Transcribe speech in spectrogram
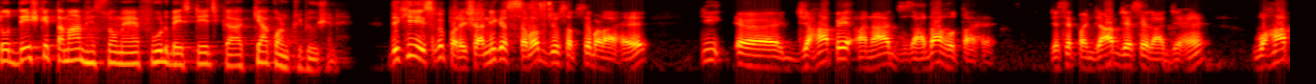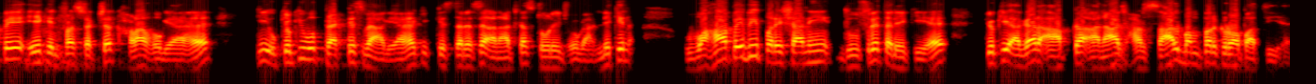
तो देश के तमाम हिस्सों में फ़ूड वेस्टेज का क्या कॉन्ट्रीब्यूशन है? देखिए, इसमें परेशानी का सबब जो सबसे बड़ा है कि जहाँ पे अनाज ज़्यादा होता है, जैसे पंजाब जैसे राज्य हैं, वहाँ पे एक इंफ्रास्ट्रक्चर खड़ा हो गया है कि, क्योंकि वो प्रैक्टिस में आ गया है कि किस तरह से अनाज का स्टोरेज होगा। लेकिन वहाँ पे भी परेशानी दूसरे तरह की है, क्योंकि अगर आपका अनाज हर साल बम्पर क्रॉप आती है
